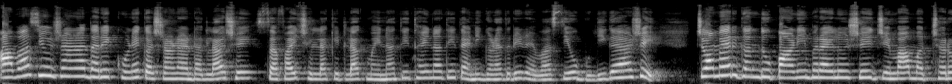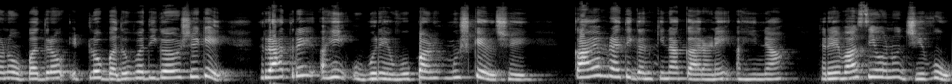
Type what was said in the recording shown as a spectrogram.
આવાસ યોજનાના દરેક ખૂણે કચરાના ઢગલા છે. સફાઈ છેલ્લા કેટલાક મહિનાથી થઈ નથી, તેની ગણતરી રહેવાસીઓ ભૂલી ગયા છે. ચોમેર ગંદુ પાણી ભરાયેલું છે, જેમાં મચ્છરોનો ઉપદ્રવ એટલો બધો વધી ગયો છે કે રાત્રે અહીં ઊભું રહેવું પણ મુશ્કેલ છે. કાયમ રહેતી ગંદકીના કારણે અહીંના રહેવાસીઓનું જીવવું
